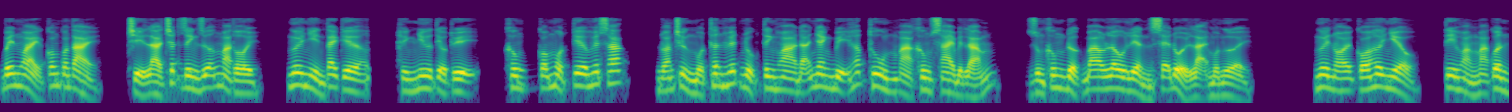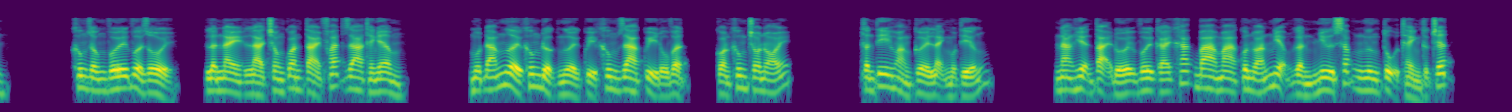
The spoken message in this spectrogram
Bên ngoài con quan tài, chỉ là chất dinh dưỡng mà thôi, ngươi nhìn tay kia, hình như tiểu tụy, không có một tia huyết sắc, đoán chừng một thân huyết nhục tinh hoa đã nhanh bị hấp thu mà không sai biệt lắm, dùng không được bao lâu liền sẽ đổi lại một người. Ngươi nói có hơi nhiều, ti hoàng Ma quân. Không giống với vừa rồi, lần này là trong quan tài phát ra thanh âm. Một đám người không được người quỷ không ra quỷ đồ vật, còn không cho nói. Thần ti hoàng cười lạnh một tiếng. Nàng hiện tại đối với cái khác ba ma quân đoán niệm gần như sắp ngưng tụ thành thực chất.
